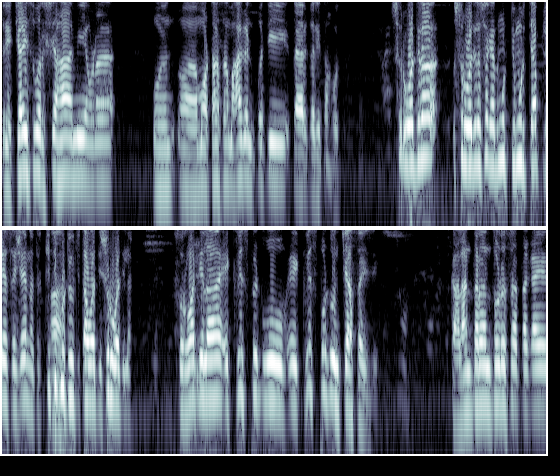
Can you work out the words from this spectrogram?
त्रेचाळीस वर्ष हा आम्ही एवढा मोठा असा महागणपती तयार करीत आहोत. सुरुवातीला सुरुवातीला सगळ्यात मोठी मूर्ती आपली असायची आहे ना तर किती. फुटी होती तेव्हा ती सुरुवातीला? सुरुवातीला एकवीस फूट एकवीस फूट उंची असायची. कालांतरानं थोडस आता काय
